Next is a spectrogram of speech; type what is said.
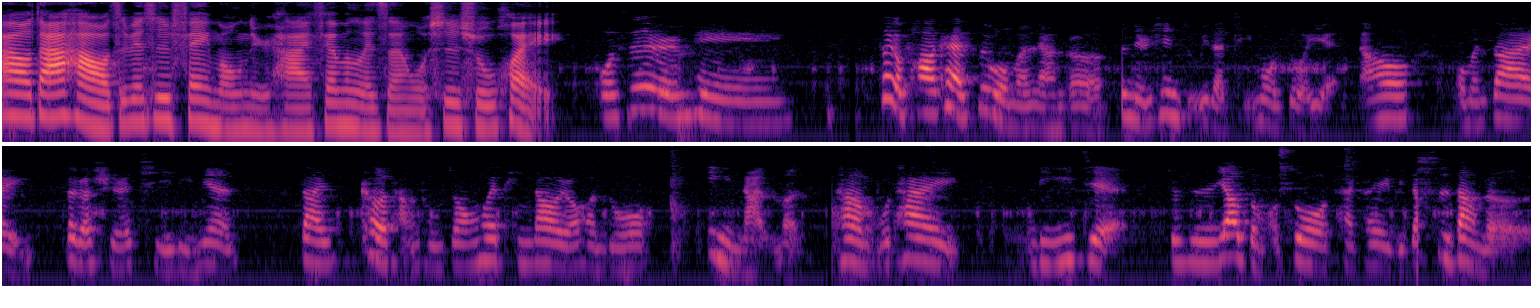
Hello，大家好，这边是费萌女孩 Feminism，我是舒慧，我是云平。这个 podcast 是我们两个是女性主义的期末作业，然后我们在这个学期里面，在课堂途中会听到有很多异男们，他们不太理解，就是要怎么做才可以比较适当的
